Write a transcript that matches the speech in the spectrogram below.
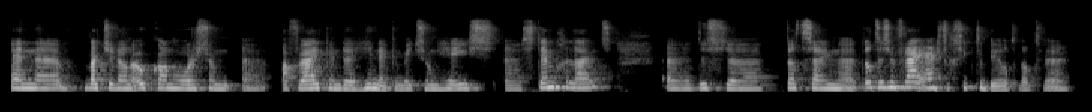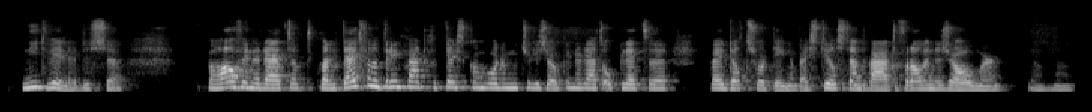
En wat je dan ook kan horen is zo'n afwijkende hinnik, een beetje zo'n hees stemgeluid. dus dat, zijn, dat is een vrij ernstig ziektebeeld wat we niet willen. Dus behalve inderdaad dat de kwaliteit van het drinkwater getest kan worden, moet je dus ook inderdaad opletten bij dat soort dingen. Bij stilstaand water, vooral in de zomer. Dan,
